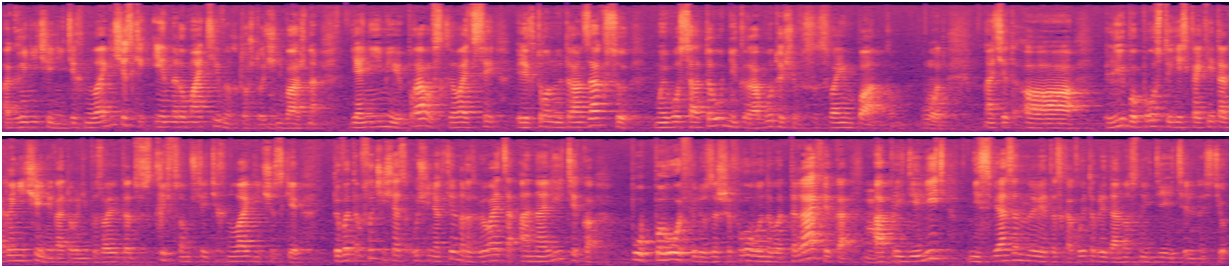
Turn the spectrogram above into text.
ограничений технологических и нормативных, то, что очень важно. Я не имею права вскрывать электронную транзакцию моего сотрудника, работающего со своим банком. Вот. Значит, а, либо просто есть какие-то ограничения, которые не позволяют это вскрыть, в том числе технологические, то в этом случае сейчас очень активно развивается аналитика по профилю зашифрованного трафика, определить, не связано ли это с какой-то вредоносной деятельностью.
